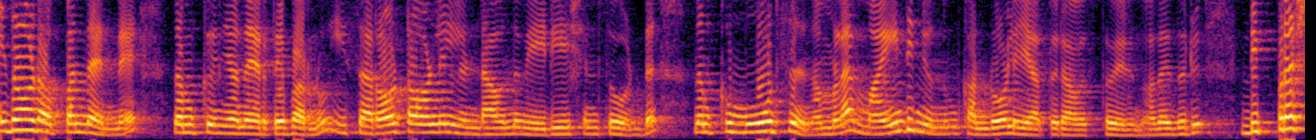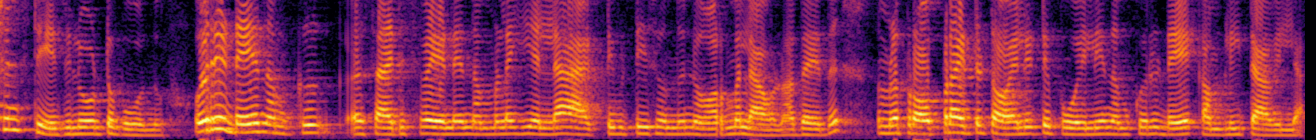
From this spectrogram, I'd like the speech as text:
ഇതോടൊപ്പം തന്നെ നമുക്ക് ഞാൻ നേരത്തെ പറഞ്ഞു ഈ സെറോട്ടോണിൽ ഉണ്ടാവുന്ന വേരിയേഷൻസ് കൊണ്ട് നമുക്ക് മൂഡ്സ് നമ്മളെ മൈൻഡിനൊന്നും കൺട്രോൾ ചെയ്യാത്തൊരവസ്ഥ വരുന്നു. അതായത് ഒരു ഡിപ്രഷൻ സ്റ്റേജിലോട്ട് പോകുന്നു. ഒരു ഡേ നമുക്ക് സാറ്റിസ്ഫൈ ചെയ്യണേ നമ്മളെ ഈ എല്ലാ ആക്ടിവിറ്റീസ് ഒന്ന് നോർമൽ ആവണം. അതായത് നമ്മൾ പ്രോപ്പറായിട്ട് ടോയ്ലറ്റിൽ പോയില്ലേ നമുക്കൊരു ഡേ കംപ്ലീറ്റ് ആവില്ല.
